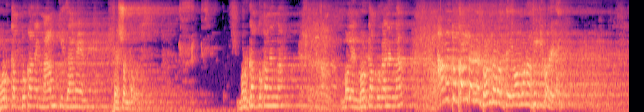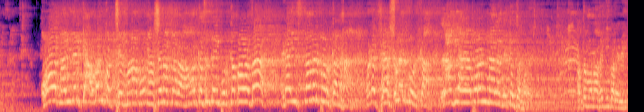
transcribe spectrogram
বোরকার দোকানের নাম কি জানেন? ফ্যাশন হাউস বোরকার দোকানের নাম? বলেন, বোরকার দোকানের নাম? আমি দোকানদারের ধন্যবাদ দিই অমনাফি কি করে নাই। ও নারীদেরকে আহ্বান করছে, মা বোন আসেন আপনারা আমার কাছে যে বোরকা পাওয়া যায়, এটা ইসলামের বোরকা না, ওটা ফ্যাশনের বোরকা, লাগলে আয়া পড়েন, না লাগলে কেটে পড়ে অত মুনাফে কি করে নেই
